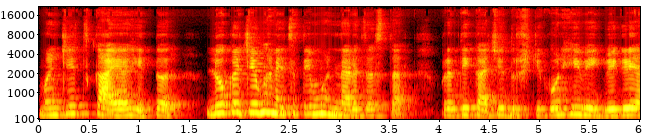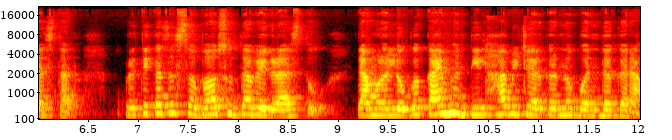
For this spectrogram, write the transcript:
म्हणजेच काय आहे तर? लोक जे म्हणायचं ते म्हणणारच असतात. प्रत्येकाचे दृष्टिकोन हे वेगवेगळे असतात. प्रत्येकाचा स्वभावसुद्धा वेगळा असतो. त्यामुळे लोक काय म्हणतील हा विचार करणं बंद करा.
